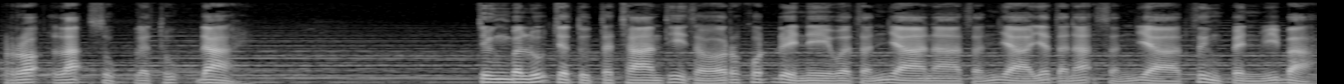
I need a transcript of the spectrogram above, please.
เพราะละสุขและทุกข์ได้ จึงบรรลุจตุตฌานที่สหรคตด้วยเนวสัญญานาสัญญายตนะสัญญาซึ่งเป็นวิบาก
